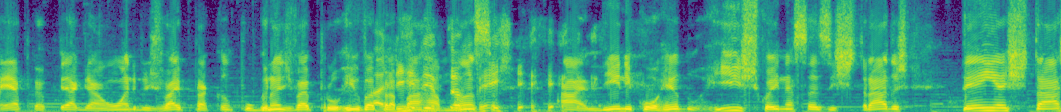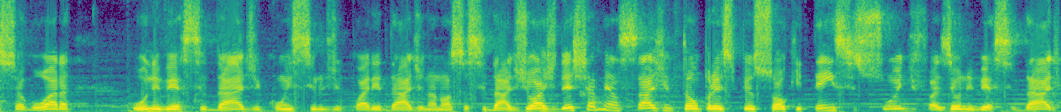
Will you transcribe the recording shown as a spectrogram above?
época, pega ônibus, vai para Campo Grande, vai para o Rio, vai para Barra Mansa. A Aline correndo risco aí nessas estradas. Tem a Estácio agora universidade com ensino de qualidade na nossa cidade. Jorge, deixa a mensagem então para esse pessoal que tem esse sonho de fazer universidade,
